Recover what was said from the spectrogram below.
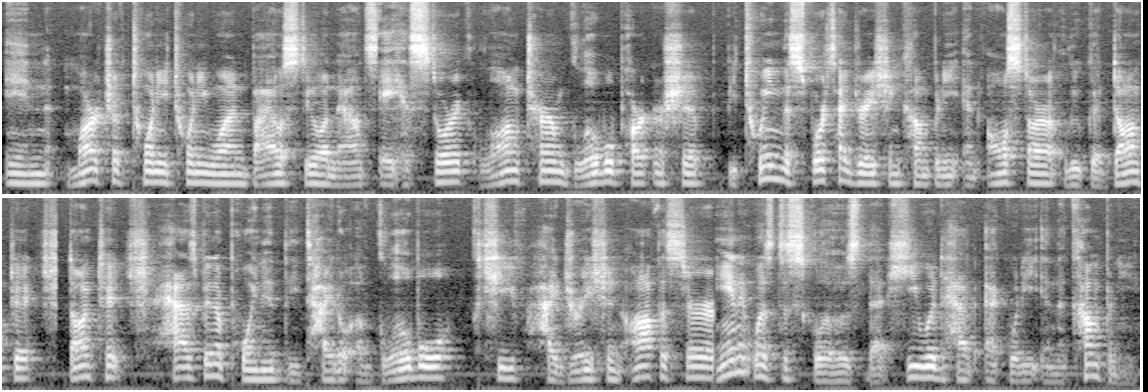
In March of 2021, BioSteel announced a historic long term global partnership between the sports hydration company and all star Luka Doncic. Doncic has been appointed the title of Global Chief Hydration Officer, and it was disclosed that he would have equity in the company.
